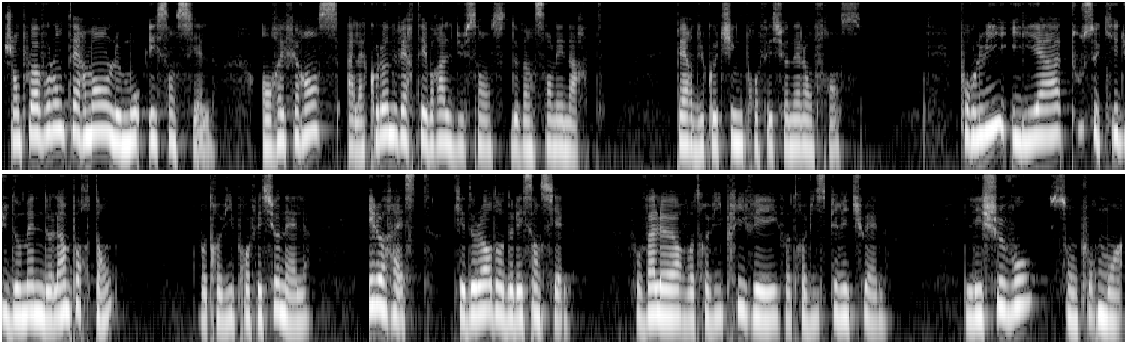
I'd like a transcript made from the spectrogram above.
J'emploie volontairement le mot essentiel, en référence à la colonne vertébrale du sens de Vincent Lénart, père du coaching professionnel en France. Pour lui, il y a tout ce qui est du domaine de l'important, votre vie professionnelle, et le reste, qui est de l'ordre de l'essentiel. Vos valeurs, votre vie privée, votre vie spirituelle. Les chevaux sont pour moi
